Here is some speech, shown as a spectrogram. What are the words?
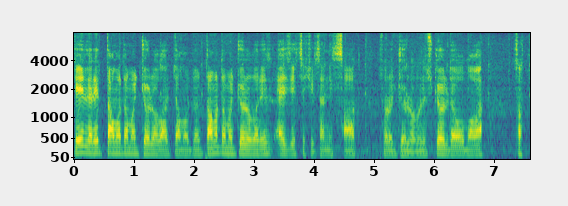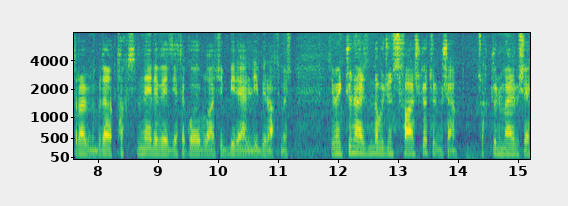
Deyirlər, dama-dama göl olar, dama-dama, dama-dama göl olar, əziyyət çəkirsən neçə saat sonra göl olur. Heç göl də olmağa çatdıra bilmir. Bu da taksini elə vəziyyətə qoyublar ki, 1.50, 1.60. Demək, gün ərzində bu gün sifariş götürmüşəm. Çox gülməli bir şey.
